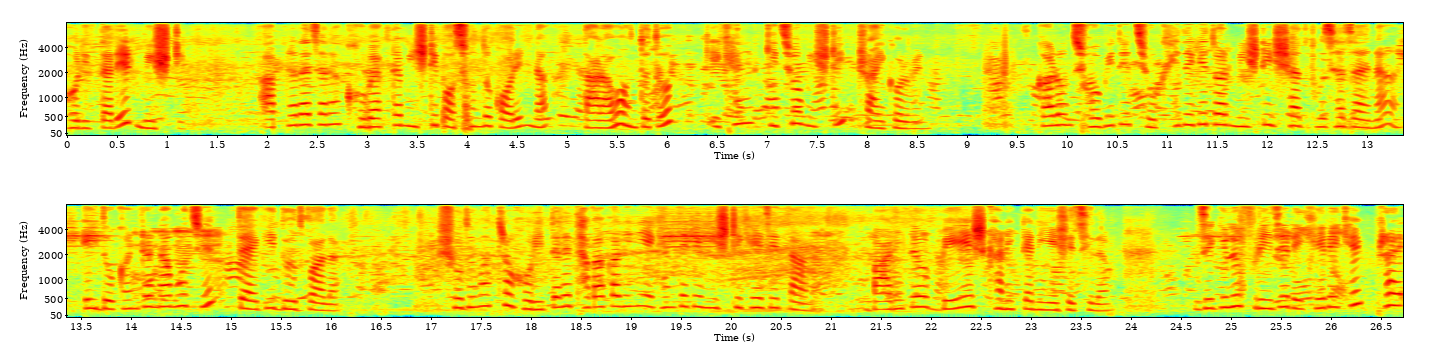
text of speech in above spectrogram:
হরিদ্বারের মিষ্টি। আপনারা যারা খুব একটা মিষ্টি পছন্দ করেন না, তারাও অন্তত এখানের কিছু মিষ্টি ট্রাই করবেন। কারণ ছবিতে চোখে দেখে তো আর মিষ্টির স্বাদ বোঝা যায় না। এই দোকানটার নাম হচ্ছে ত্যাগী দুধওয়ালা। শুধুমাত্র হরিদ্বারে থাকাকালীনই এখান থেকে মিষ্টি খেয়েছি তা না বাড়িতেও বেশ খানিকটা নিয়ে এসেছিলাম। যেগুলো ফ্রিজে রেখে রেখে প্রায়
